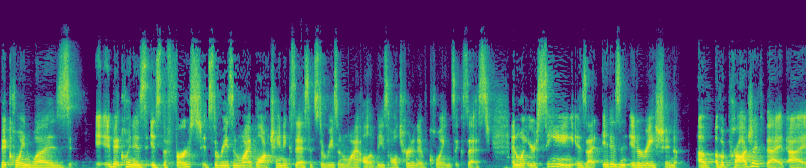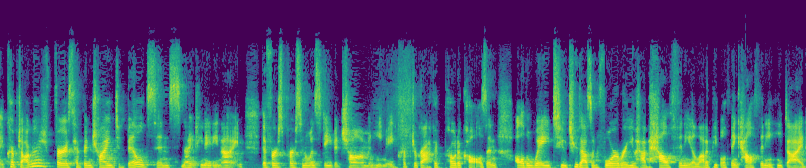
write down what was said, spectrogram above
Bitcoin was Bitcoin is is the first. It's the reason why blockchain exists. It's the reason why all of these alternative coins exist. And what you're seeing is that it is an iteration of, of a project that uh, cryptographers have been trying to build since 1989. The first person was David Chaum, and he made cryptographic protocols, and all the way to 2004, where you have Hal Finney. A lot of people think Hal Finney he died,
